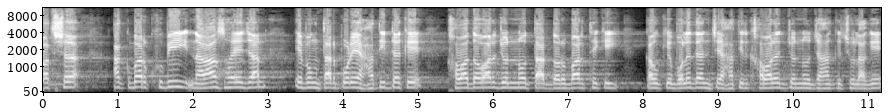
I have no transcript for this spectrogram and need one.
বাদশাহ আকবর খুবই নারাজ হয়ে যান এবং তারপরে হাতিটাকে খাওয়া দাওয়ার জন্য তার দরবার থেকেই কাউকে বলে দেন যে হাতির খাবারের জন্য যাহা কিছু লাগে,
